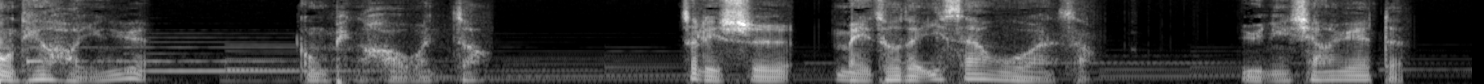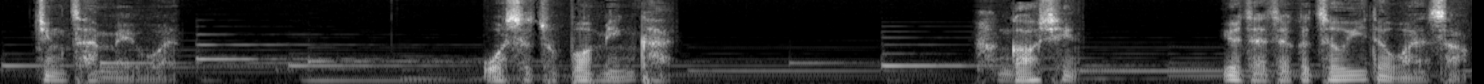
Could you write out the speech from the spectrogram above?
共听好音乐，共品好文章。这里是每周的一三五晚上与您相约的精彩美文。我是主播明凯，很高兴又在这个周一的晚上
